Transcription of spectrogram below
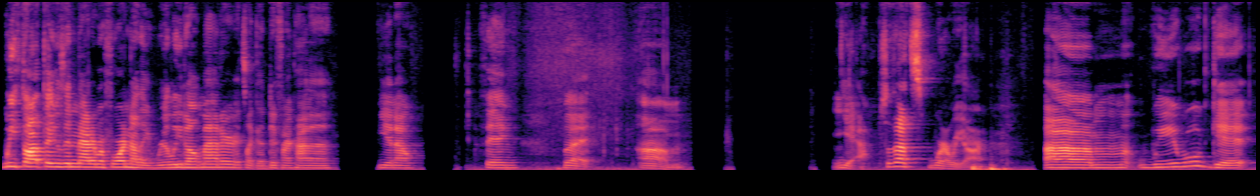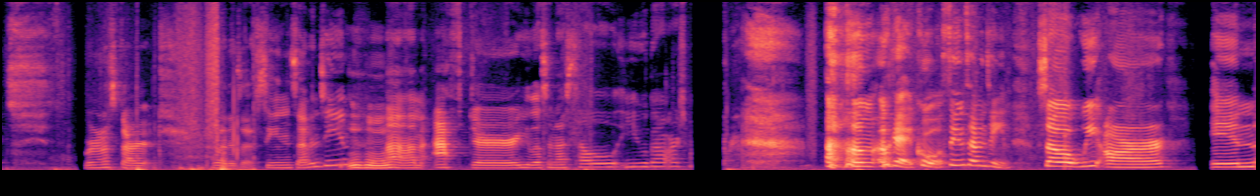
we thought things didn't matter before. Now they really don't matter. It's like a different kind of, you know, thing. But, um, yeah. So that's where we are. Um, we will get. We're gonna start. What is it? Scene 17 Mm-hmm. Um, after you listen to us tell you about our. Um. Okay. Cool. Scene seventeen. So we are in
